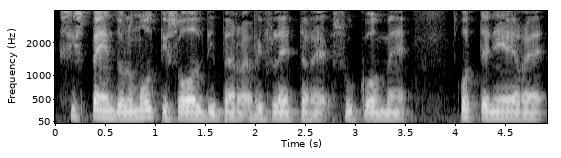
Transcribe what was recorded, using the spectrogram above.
si spendono molti soldi per riflettere su come ottenere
